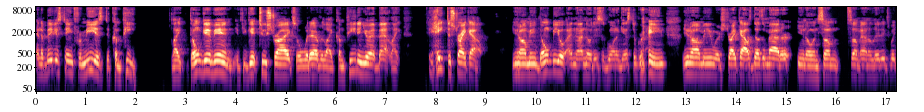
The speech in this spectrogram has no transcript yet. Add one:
And the biggest thing for me is to compete. Like, don't give in if you get two strikes or whatever. Like, compete in your at bat. Like, hate to strike out. You know what I mean? Don't be, and I know this is going against the grain. You know what I mean? Where strikeouts doesn't matter. You know, in some some analytics, but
